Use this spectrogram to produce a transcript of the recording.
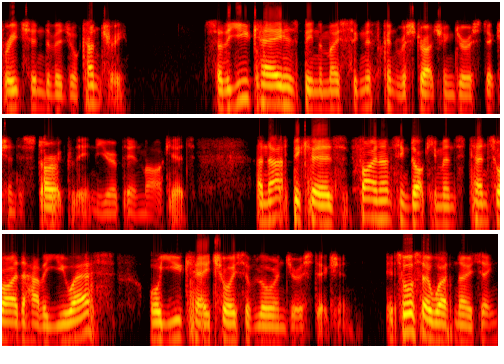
for each individual country. So the UK has been the most significant restructuring jurisdiction historically in the European market. And that's because financing documents tend to either have a US or UK choice of law and jurisdiction. It's also worth noting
